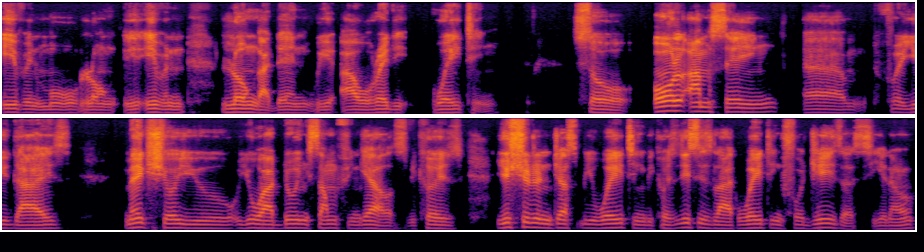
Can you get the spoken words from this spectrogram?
even more long, even longer than we are already waiting. So all I'm saying um, for you guys, make sure you you are doing something else because you shouldn't just be waiting because this is like waiting for Jesus, you know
